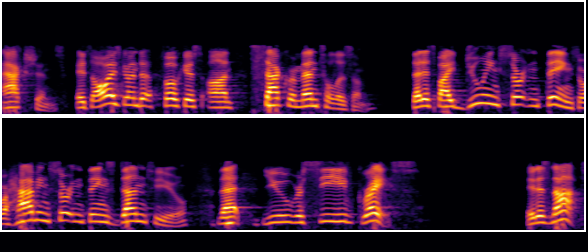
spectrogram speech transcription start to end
actions. It's always going to focus on sacramentalism. That it's by doing certain things or having certain things done to you that you receive grace. It is not.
